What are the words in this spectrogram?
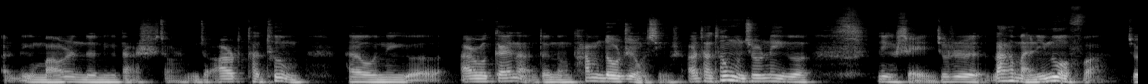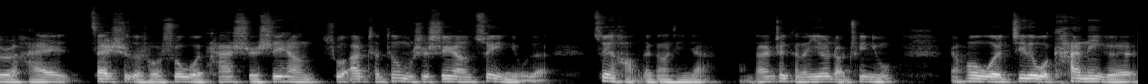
呃那个盲人的那个大师叫什么叫 Art Tatum，还有那个 a r o g a n a 等等，他们都是这种形式。Art Tatum 就是那个那个谁，就是拉赫曼尼诺夫啊，就是还在世的时候说过，他是世界上说 Art Tatum 是世界上最牛的、最好的钢琴家。当然，这可能也有点吹牛。然后我记得我看那个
